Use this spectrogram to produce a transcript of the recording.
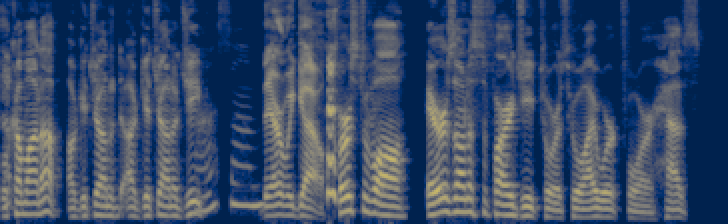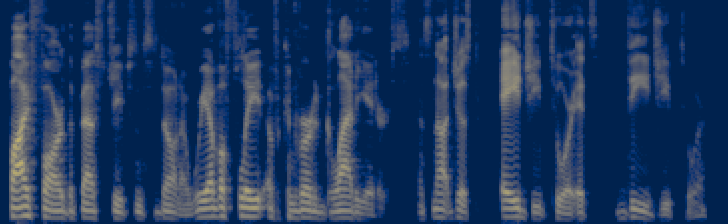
well, come on up. I'll get you on a I'll get you on a Jeep. awesome. There we go. First of all, Arizona Safari Jeep Tours, who I work for, has by far the best Jeeps in Sedona. We have a fleet of converted gladiators. It's not just a Jeep tour, it's the Jeep tour.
